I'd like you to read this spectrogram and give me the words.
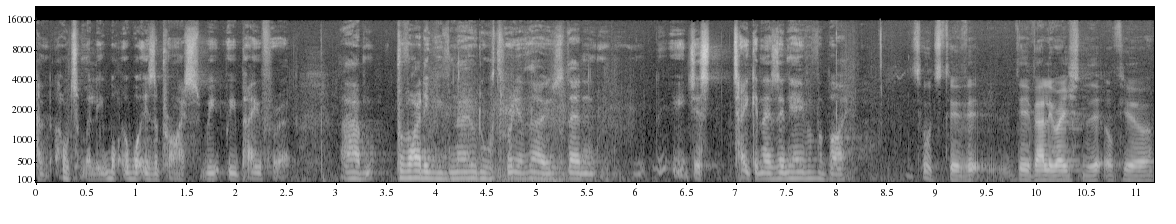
and ultimately, what, what is the price we, we pay for it? Um, providing you've nailed all three of those, then it's just taken as any other buy. it's all to do with it, the evaluation of, of your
